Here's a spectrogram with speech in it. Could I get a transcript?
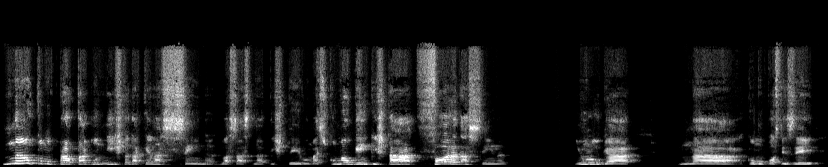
não como protagonista daquela cena do assassinato de Estevão, mas como alguém que está fora da cena, em um lugar na, como posso dizer,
